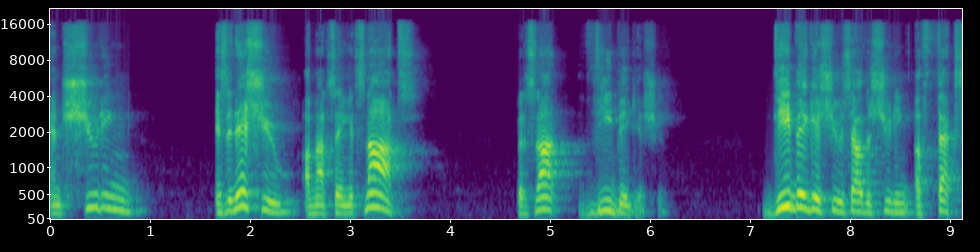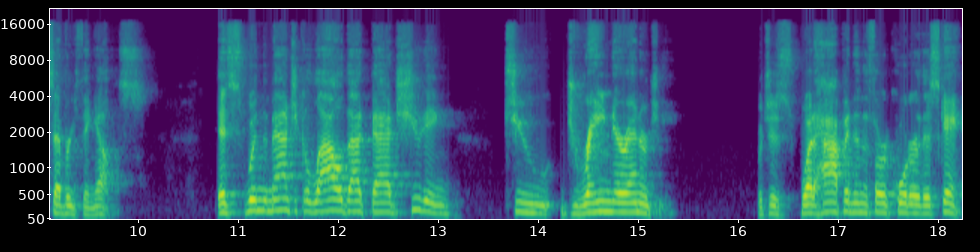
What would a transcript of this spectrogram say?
And shooting is an issue. I'm not saying it's not, but it's not the big issue. The big issue is how the shooting affects everything else. It's when the Magic allow that bad shooting to drain their energy, which is what happened in the third quarter of this game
